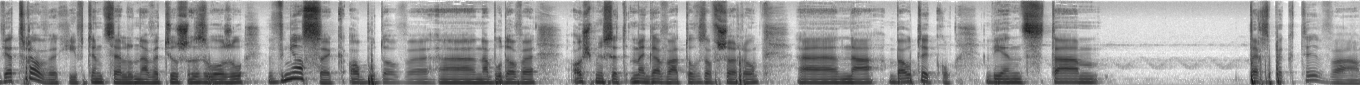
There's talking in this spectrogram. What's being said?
wiatrowych i w tym celu nawet już złożył wniosek o budowę, na budowę 800 MW z offshore'u na Bałtyku. Więc tam perspektywa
